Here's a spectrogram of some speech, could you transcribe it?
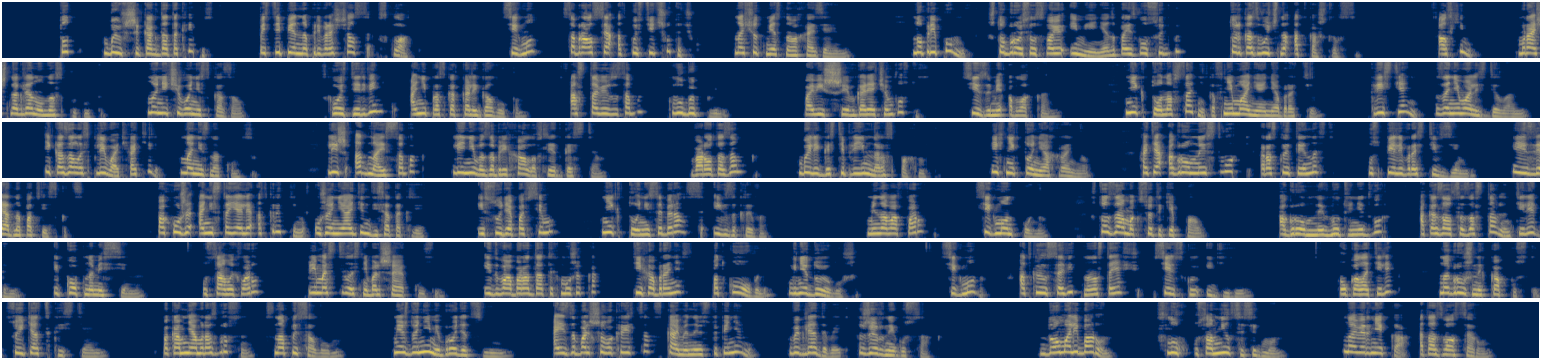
Тот, бывший когда-то крепость, постепенно превращался в склад. Сигмунд собрался отпустить шуточку насчет местного хозяина, но припомнив, что бросил свое имение на произвол судьбы, только звучно откашлялся. Алхимик мрачно глянул на спутника, но ничего не сказал. Сквозь деревеньку они проскакали галопом, оставив за собой клубы пыли, повисшие в горячем воздухе сизыми облаками. Никто на всадников внимания не обратил. Крестьяне занимались делами и, казалось, плевать хотели на незнакомцев. Лишь одна из собак лениво забрехала вслед гостям. Ворота замка были гостеприимно распахнуты. Их никто не охранял, хотя огромные створки, раскрытые настежь, успели врасти в землю и изрядно потрескаться. Похоже, они стояли открытыми уже не один десяток лет, и, судя по всему, никто не собирался их закрывать. Миновав ворота, Сигмон понял, что замок все-таки пал. Огромный внутренний двор оказался заставлен телегами и копнами сена. У самых ворот примостилась небольшая кузня, и два бородатых мужика, тихо бронясь, подковывали гнедую лошадь. Сигмону открылся вид на настоящую сельскую идиллию. Около телег, нагруженных капустой, суетятся крестьяне. По камням разбросаны снопы соломы. Между ними бродят свиньи, а из-за большого крыльца с каменными ступенями выглядывает жирный гусак. «Дома ли барон?» – слух усомнился Сигмон. «Наверняка», – отозвался Рон.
